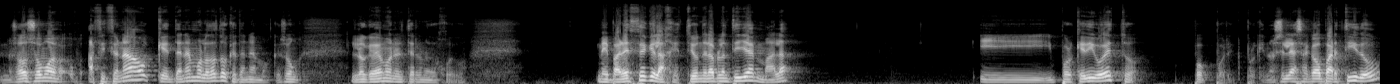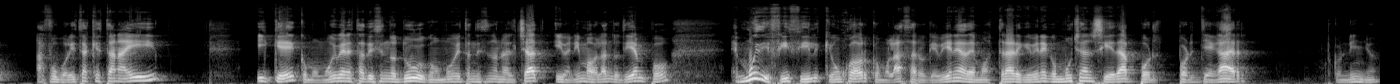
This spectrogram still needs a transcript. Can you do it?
Nosotros somos aficionados que tenemos los datos que tenemos, que son lo que vemos en el terreno de juego. Me parece que la gestión de la plantilla es mala. ¿Y por qué digo esto? Porque no se le ha sacado partido a futbolistas que están ahí y que, como muy bien estás diciendo tú, como muy bien están diciendo en el chat y venimos hablando tiempo, es muy difícil que un jugador como Lázaro, que viene a demostrar y que viene con mucha ansiedad por, por llegar, con niños,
